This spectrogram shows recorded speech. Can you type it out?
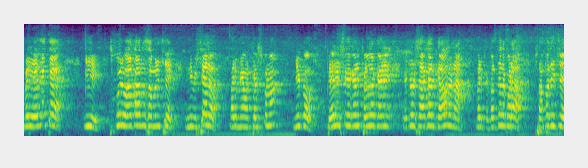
మరి ఏదైతే ఈ స్కూల్ వాతావరణం సంబంధించి ఇన్ని విషయాలు మరి మేము తెలుసుకున్నాం మీకు పేరెంట్స్గా కానీ పిల్లలకు కానీ ఎటువంటి సహకారం కావాలన్నా మరి పెద్దలు కూడా సంప్రదించి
